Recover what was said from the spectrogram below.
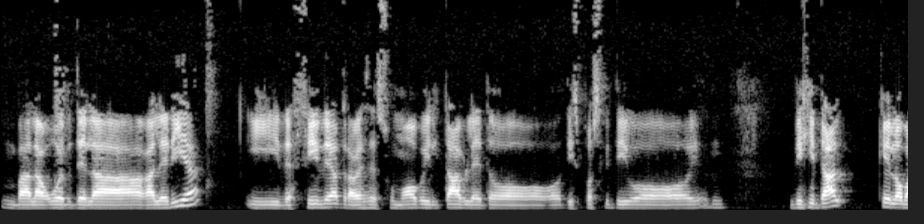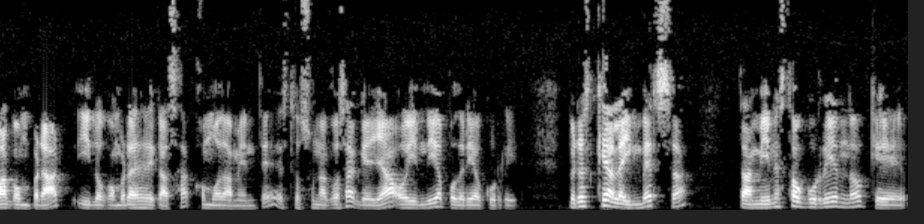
va a la web de la galería y decide a través de su móvil, tablet o dispositivo digital que lo va a comprar y lo compra desde casa cómodamente. Esto es una cosa que ya hoy en día podría ocurrir. Pero es que a la inversa también está ocurriendo que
